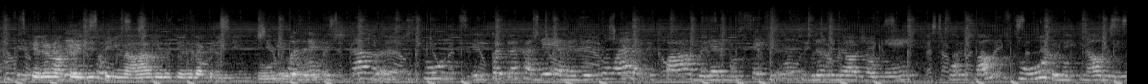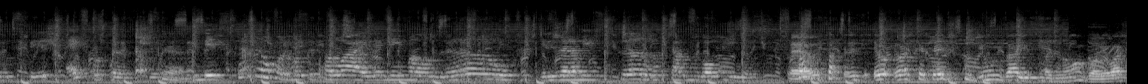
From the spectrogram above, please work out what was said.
Porque ele não acredita em nada e depois ele acredita em tudo. Depois ele é criticado de tudo, ele foi pra cadeia, mas ele não era culpado, ele era inocente, ele tá segurando o melhor de alguém. Continuar no futuro, no final do livro desfecho, é importante. É. E meio que entendeu quando você falou, ah, ele é meio malandrão, ele já era meio mexicano, já ficava nos golpinhos. É, sabe, eu, eu acho que até eles podiam usar isso, mas não agora. Eu acho,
